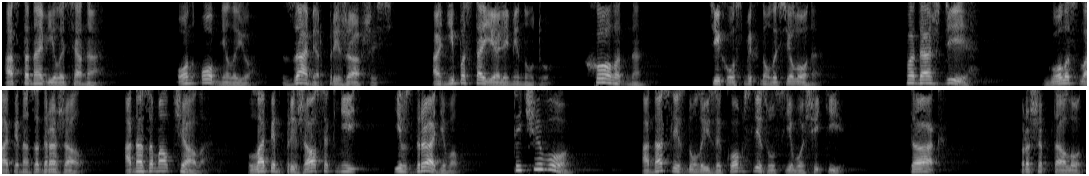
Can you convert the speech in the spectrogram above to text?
Остановилась она. Он обнял ее, замер, прижавшись. Они постояли минуту. «Холодно», — тихо усмехнулась Илона. «Подожди!» Голос Лапина задрожал. Она замолчала. Лапин прижался к ней и вздрагивал. «Ты чего?» Она слезнула языком слезу с его щеки. «Так», – прошептал он.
